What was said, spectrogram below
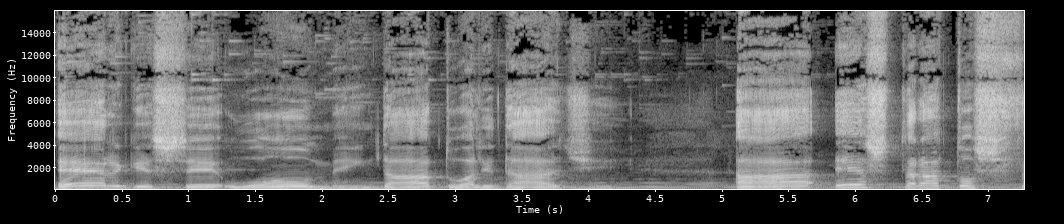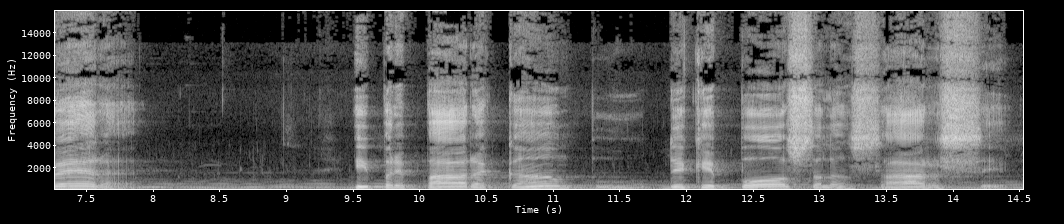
ergue-se o homem da atualidade à estratosfera e prepara campo de que possa lançar-se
